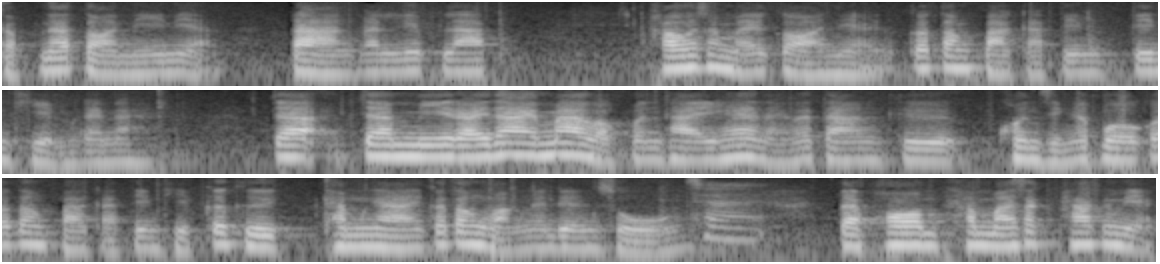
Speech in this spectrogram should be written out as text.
กับหน้าตอนนี้เนี่ยต่างกันลิบลับเขาสมัยก่อนเนี่ยก็ต้องปากกับตีนตีนถีบเหมือนกันนะจะจะมีรายได้มากกว่าคนไทยแค่ไหนก็ตามคือคนสิงคโปร์ก็ต้องปากกับตีนถีบก็คือทำงานก็ต้องหวังเงินเดือนสูง ใช่ แต่พอทำมาสักพักเนี่ย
